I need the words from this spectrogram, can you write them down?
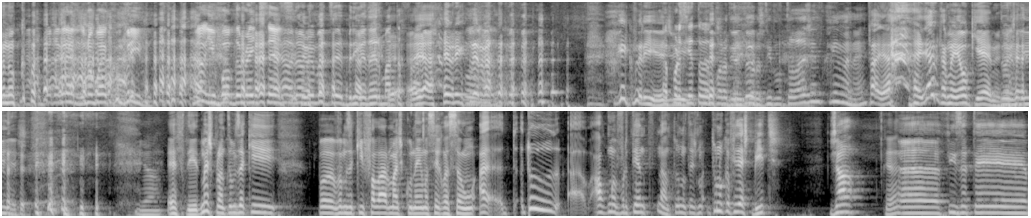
um nome grande, não é comprido. Não, e o Bob the Rage Não, Sense. não, mesmo a dizer brigadeiro mata fraco. É, é brincadeira. O que é que farias? Aparecia o título, para o título toda a gente rima, né? Pá, é, é, também é o que é, né? Duas linhas. Yeah. É fedido. Mas pronto, vamos aqui, vamos aqui falar mais com o Neymar em relação. A, tu, a- alguma vertente. Não, tu, não tens, tu nunca fizeste beats? Já É? ah, fiz até.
